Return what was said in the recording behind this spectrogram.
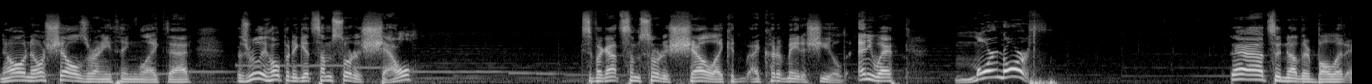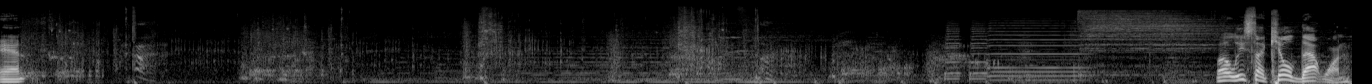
No, no shells or anything like that. I was really hoping to get some sort of shell. Because if I got some sort of shell, I could I could have made a shield. Anyway, more north. That's another bullet ant. Well, at least I killed that one.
